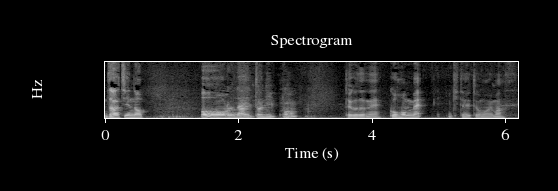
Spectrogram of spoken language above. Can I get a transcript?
ザワチンのオールナイトニッポン。ということでね5本目いきたいと思います。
